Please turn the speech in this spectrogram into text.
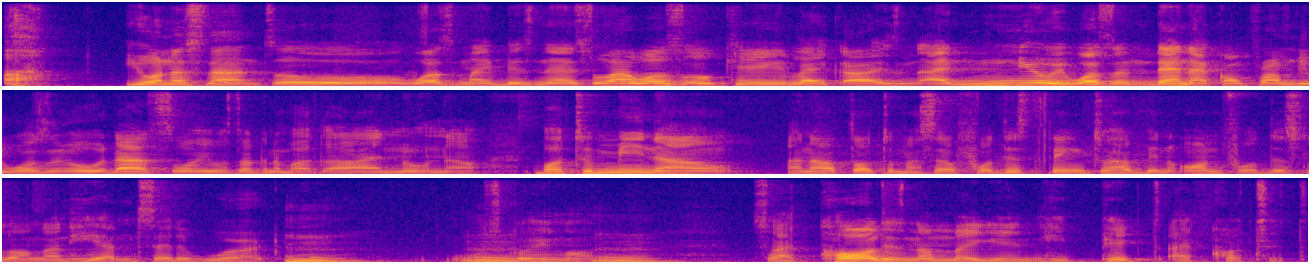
ah, you understand? So what's my business? So I was okay, like I, I knew it wasn't. Then I confirmed it wasn't. Oh, that's what he was talking about. Ah, I know now. But to me now, and I now thought to myself, for this thing to have been on for this long and he hadn't said a word, mm. what's mm. going on? Mm. So I called his number again. He picked. I caught it.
